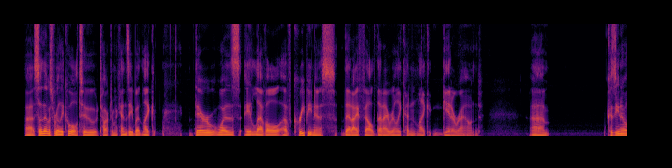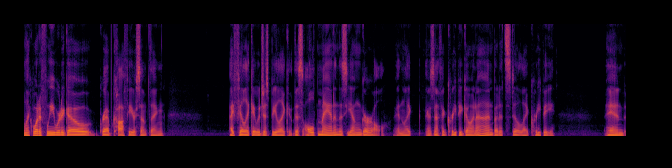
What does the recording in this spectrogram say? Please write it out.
Uh, so that was really cool to talk to mackenzie. But like there was a level of creepiness that i felt that i really couldn't like get around. Um, because you know like what if we were to go grab coffee or something? I feel like it would just be like this old man and this young girl and like there's nothing creepy going on but it's still like creepy. And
